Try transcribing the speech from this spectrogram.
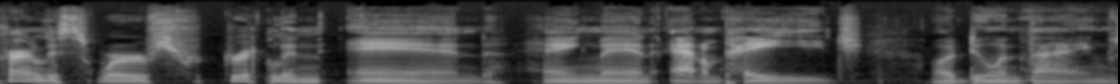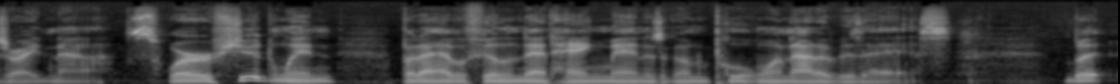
Currently, Swerve Strickland and Hangman Adam Page are doing things right now. Swerve should win, but I have a feeling that Hangman is going to pull one out of his ass. But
